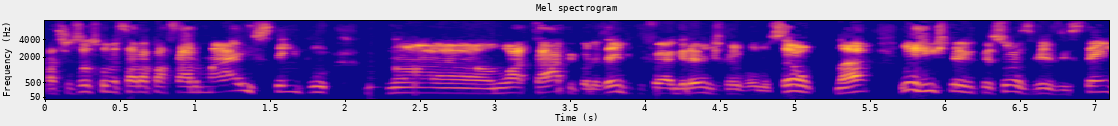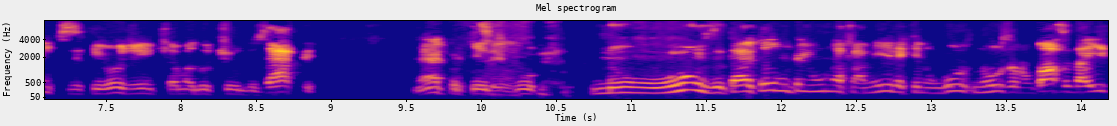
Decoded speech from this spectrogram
as pessoas começaram a passar mais tempo no, no, WhatsApp, por exemplo, que foi a grande revolução, né? E a gente teve pessoas resistentes, e que hoje a gente chama do tio do Zap, né? Porque, tipo, não usa e tal, e todo mundo tem um na família que não usa, não, usa, não gosta, daí,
